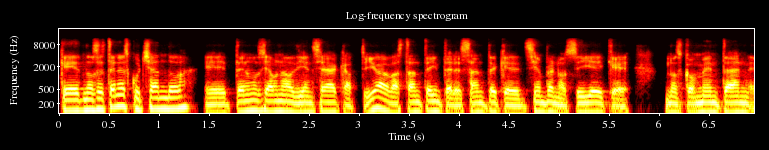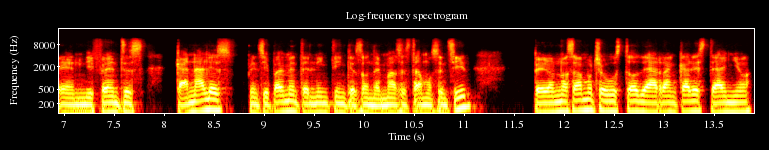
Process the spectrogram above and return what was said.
que nos estén escuchando. Eh, tenemos ya una audiencia captiva bastante interesante que siempre nos sigue y que nos comentan en diferentes canales, principalmente en LinkedIn, que es donde más estamos en SID. Pero nos da mucho gusto de arrancar este año,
